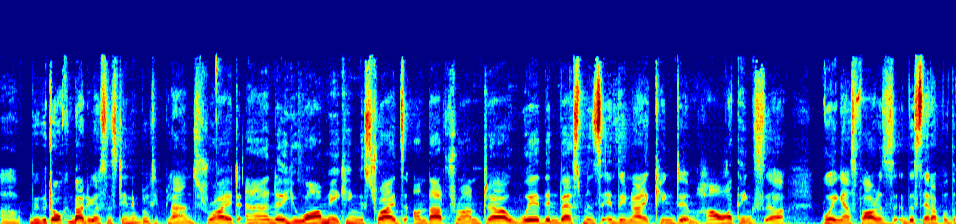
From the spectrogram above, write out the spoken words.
Uh, we were talking about your sustainability plans, right? And uh, you are making strides on that front uh, with investments in the United Kingdom. How are things uh, going as far as the setup of the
